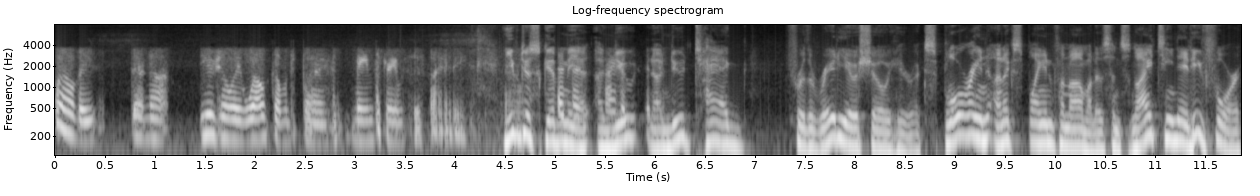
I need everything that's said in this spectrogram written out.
well, they they're not usually welcomed by mainstream society. You've just given me a, a new, a new tag for the radio show here, Exploring Unexplained Phenomena since 1984,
